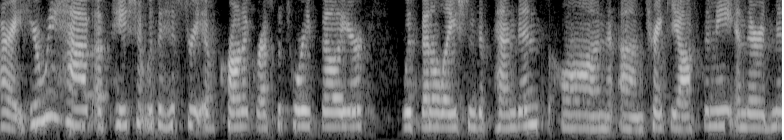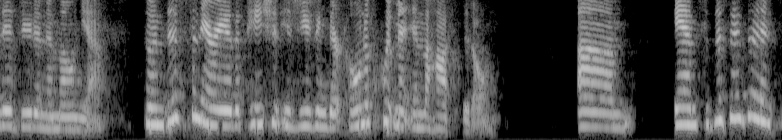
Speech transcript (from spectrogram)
All right, here we have a patient with a history of chronic respiratory failure with ventilation dependence on um, tracheostomy, and they're admitted due to pneumonia. So in this scenario, the patient is using their own equipment in the hospital. Um, and so this isn't,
